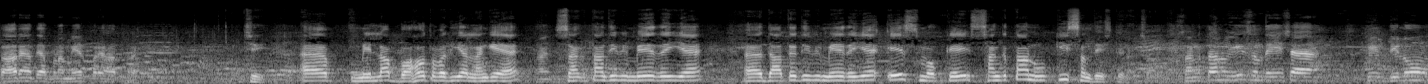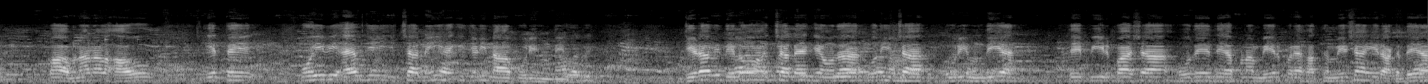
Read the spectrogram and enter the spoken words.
ਸਾਰਿਆਂ ਤੇ ਆਪਣਾ ਮਿਹਰ ਭਰਿਆ ਹੱਥ ਰੱਖਣ। ਜੀ। ਅ, ਮੇਲਾ ਬਹੁਤ ਵਧੀਆ ਲੰਘਿਆ ਹੈ। ਹਾਂਜੀ। ਸੰਗਤਾਂ ਦੀ ਵੀ ਮਿਹਰ ਰਹੀ ਹੈ। ਅ, ਦਾਤੇ ਦੀ ਵੀ ਮਿਹਰ ਰਹੀ ਹੈ। ਇਸ ਮੌਕੇ ਸੰਗਤਾਂ ਨੂੰ ਕੀ ਸੰਦੇਸ਼ ਦੇਣਾ ਚਾਹੋਗੇ? ਸੰਗਤਾਂ ਨੂੰ ਇਹ ਸੰਦੇਸ਼ ਹੈ ਕਿ ਦਿਲੋਂ ਭਾਵਨਾ ਨਾਲ ਆਓ। ਇੱਥੇ ਕੋਈ ਵੀ ਇਹੋ ਜਿਹੀ ਇੱਛਾ ਨਹੀਂ ਹੈਗੀ ਜਿਹੜੀ ਨਾ ਪੂਰੀ ਹੁੰਦੀ ਹੋਵੇ। ਜਿਹੜਾ ਵੀ ਦਿਲੋਂ ਇੱਛਾ ਲੈ ਕੇ ਆਉਂਦਾ ਉਹਦੀ ਇੱਛਾ ਪੂਰੀ ਹੁੰਦੀ ਹੈ। ਤੇ ਪੀਰ ਪਾਸ਼ਾ ਉਹਦੇ ਤੇ ਆਪਣਾ ਮਿਹਰ ਭਰਿਆ ਹੱਥ ਹਮੇਸ਼ਾ ਹੀ ਰੱਖਦੇ ਆ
